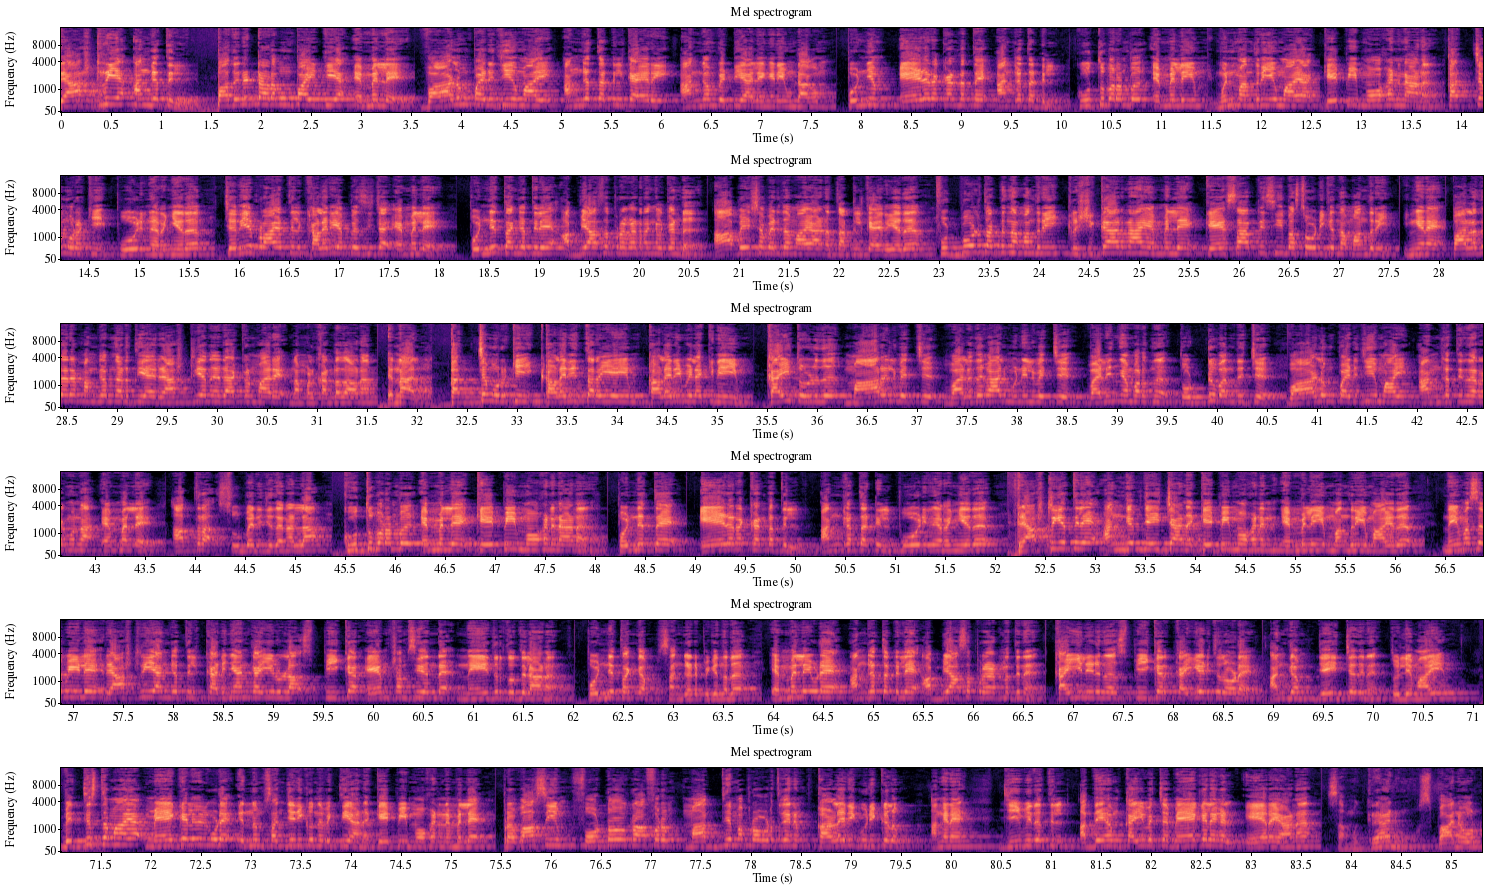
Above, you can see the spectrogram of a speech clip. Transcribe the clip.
രാഷ്ട്രീയ അംഗത്തിൽ പതിനെട്ടടവും പയറ്റിയ എം എൽ എ വാളും പരിചയവുമായി അംഗത്തട്ടിൽ കയറി അംഗം വെട്ടിയാൽ എങ്ങനെയുണ്ടാകും? പുണ്യം ഏഴര കണ്ടത്തെ അംഗത്തട്ടിൽ കൂത്തുപറമ്പ് എം എൽ എയും മുൻ മന്ത്രിയുമായ കെ പി മോഹനനാണ് കച്ചമുറക്കി പോരിനിറങ്ങിയത്. ചെറിയ പ്രായത്തിൽ കളരി അഭ്യസിച്ച എം എൽ എ പുണ്യത്തങ്കത്തിലെ അഭ്യാസ പ്രകടനങ്ങൾ കണ്ട് ആവേശഭരിതമായാണ് തട്ടിൽ കയറിയത്. ഫുട്ബോൾ തട്ടുന്ന മന്ത്രി കൃഷിക്കാരനായ M L A K S R T C bus ഓടിക്കുന്ന മന്ത്രി ഇങ്ങനെ പലതരം അംഗം നടത്തിയ രാഷ്ട്രീയ നേതാക്കന്മാരെ നമ്മൾ കണ്ടതാണ്. എന്നാൽ കച്ചമുറുക്കി കളരിത്തറയെയും കളരി വിളക്കിനെയും കൈ തൊഴുത് മാറിൽ വെച്ച് വലതുകാൽ മുന്നിൽ വെച്ച് വലിഞ്ഞമർന്ന് തൊട്ടു വന്ദിച്ച് വാളും പരിചയമായി അംഗത്തിനിറങ്ങുന്ന എം എൽ എ അത്ര സുപരിചിതനല്ല. Koothuparamba M L A K P മോഹനനാണ്. പൊന്നത്തെ ഏഴര കണ്ടത്തിൽ അങ്കത്തട്ടിൽ പോരിനിറങ്ങിയത്. രാഷ്ട്രീയത്തിലെ അംഗം ജയിച്ചാണ് K P Mohanan M L എയും മന്ത്രിയുമായത്. നിയമസഭയിലെ രാഷ്ട്രീയ അംഗത്തിൽ കടിഞ്ഞാൻ കൈയിലുള്ള സ്പീക്കർ എം ഷംസീറിന്റെ നേതൃത്വത്തിലാണ് പൊന്നത്തംഗം സംഘടിപ്പിക്കുന്നത്. എം എൽ എയുടെ അംഗത്തട്ടിലെ അഭ്യാസ പ്രകടനത്തിന് കയ്യിലിരുന്ന് സ്പീക്കർ കൈയടിച്ചതോടെ അംഗം ജയിച്ചതിന് തുല്യമായി. വ്യത്യസ്തമായ മേഖലകളിലൂടെ എന്നും സഞ്ചരിക്കുന്ന വ്യക്തിയാണ് K P Mohanan M L A. പ്രവാസിയും ഫോട്ടോഗ്രാഫറും മാധ്യമ പ്രവർത്തകനും കളരി ഗുരുക്കളും അങ്ങനെ ജീവിതത്തിൽ അദ്ദേഹം കൈവച്ച മേഖലകൾ ഏറെയാണ്. സമഗ്ര ന്യൂസ് പാനൂർ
